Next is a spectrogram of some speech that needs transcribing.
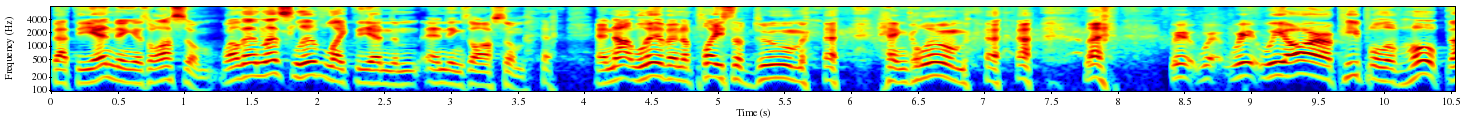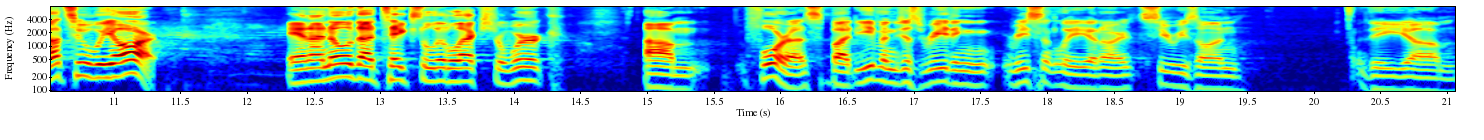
that the ending is awesome. Well, then let's live like the end, ending's awesome and not live in a place of doom and gloom. we, we, we are a people of hope. That's who we are. And I know that takes a little extra work. Um, for us, but even just reading recently in our series on the, um,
